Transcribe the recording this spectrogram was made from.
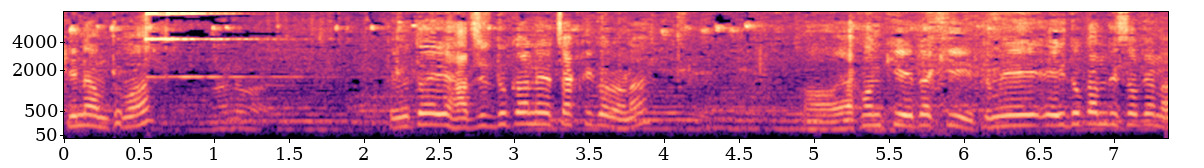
কি নাম তোমার? তুমি তো এই হাজির দোকানে চাকরি করো না? এখন কি এটা কি? তুমি এই দোকান দিছো কেন?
